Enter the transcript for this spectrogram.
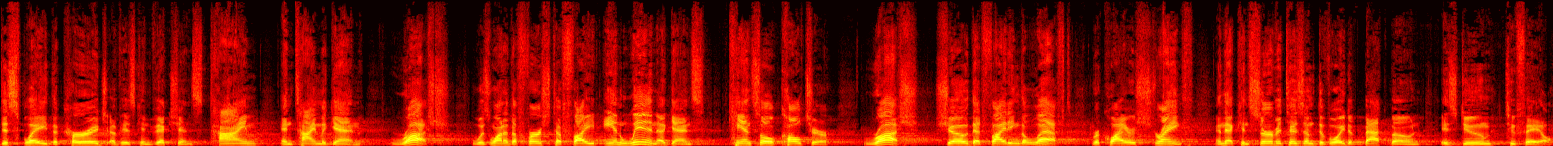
displayed the courage of his convictions time and time again. Rush was one of the first to fight and win against cancel culture. Rush showed that fighting the left requires strength and that conservatism devoid of backbone is doomed to fail.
